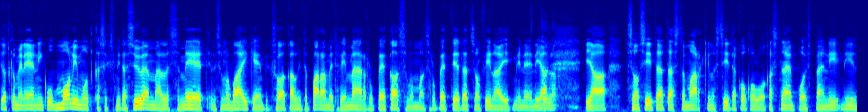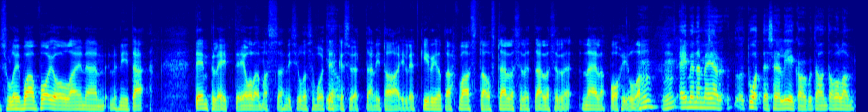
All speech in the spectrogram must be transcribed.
jotka menee niin kuin monimutkaiseksi, mitä syvemmälle sä meet, niin se on vaikeampi, kun alkaa niitä parametrien määrä rupeaa kasvamaan, sä rupeat tietää, että se on fina-ihminen ja, ja se on siitä tästä markkinoista, siitä koko luokasta näin poispäin, niin, niin sulla ei vaan voi olla enää niitä templateja olemassa, niin silloin sä voit Joo. ehkä syöttää niitä AIlle, että kirjoita vastaus tällaiselle, tällaiselle näillä pohjilla. Mm, mm. Ei mennä meidän tuotteeseen liikaa, kun tämä on tavallaan,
